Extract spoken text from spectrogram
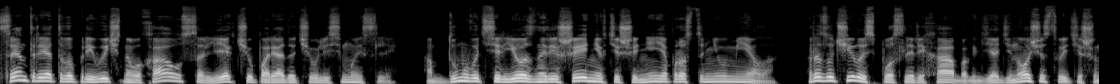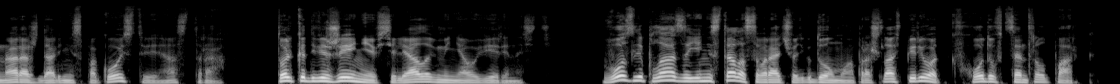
В центре этого привычного хаоса легче упорядочивались мысли. Обдумывать серьезные решения в тишине я просто не умела. Разучилась после рехаба, где одиночество и тишина рождали не спокойствие, а страх. Только движение вселяло в меня уверенность. Возле плазы я не стала сворачивать к дому, а прошла вперед, к входу в Централ Парк.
